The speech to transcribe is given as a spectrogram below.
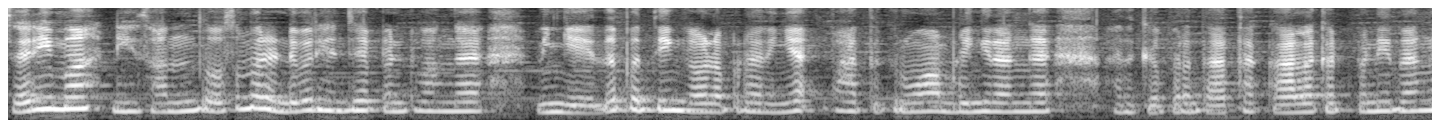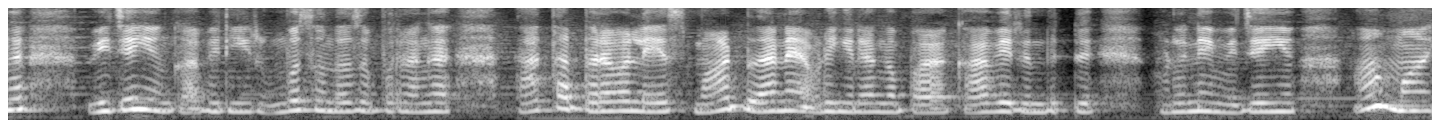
சரிம்மா நீ சந்தோஷமாக ரெண்டு பேரும் என்ஜாய் பண்ணிட்டு வாங்க. நீங்கள் எதை பற்றியும் கவலைப்படாதீங்க பார்த்துக்குருவோம் அப்படிங்கிறாங்க. அதுக்கப்புறம் தாத்தா காலை கட் பண்ணிடுறாங்க. விஜயும் காவேரியும் ரொம்ப சந்தோஷப்படுறாங்க. தாத்தா பரவாயில்லையே ஸ்மார்ட் தானே அப்படிங்கிறாங்க. பா காவேரி இருந்துட்டு உடனே விஜயும் ஆமாம்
